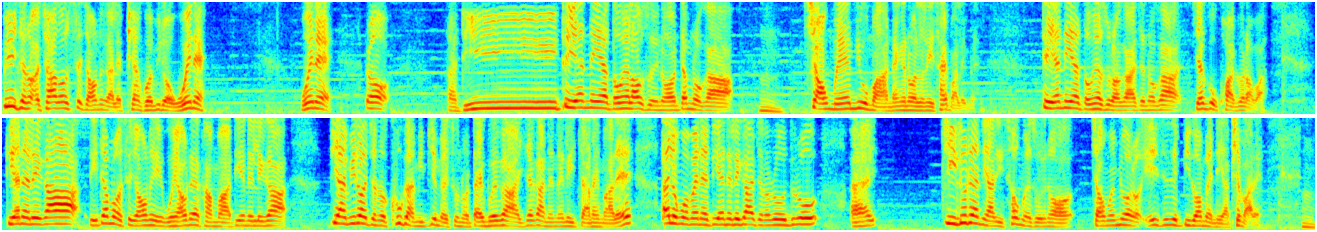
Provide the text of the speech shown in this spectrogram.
ပြီးရင်ကျွန်တော်အခြားသောစစ်ကြောင်းတွေကလည်းဖြန့်ခွဲပြီးတော့ဝင်းတယ်ဝင်းတယ်အဲ့တော့အာဒီတရက်နှစ်ရက်သုံးရက်လောက်ဆိုရင်တော့တက်မတော်ကอืมကြောင်မဲမြို့မှာနိုင်ငံတော်လန်နေဆိုင်ပါလိမ့်မယ်တရက်နှစ်ရက်သုံးရက်ဆိုတာကကျွန်တော်ကရက်ကိုခွာပြောတာပါ TNL ကဒီတက်မတော်စစ်ကြောင်းတွေဝင်ရောက်တဲ့အခါမှာ TNL ကပြန်ပြီးတော့ကျွန်တော်ခုခံပြီးပြင်မယ်ဆိုတော့တိုက်ပွဲကရက်ကနည်းနည်းလေးကြားနိုင်ပါတယ်အဲ့လိုမျိုးပဲနဲ့ TNL ကကျွန်တော်တို့သူတို့အဲ ကြည်လွတ်တဲ့နေရာကြီးဆုံးမယ်ဆိုရင်တော့ကြောင်မဲမြို့ကတော့အေးစစ်စစ်ပြီးသွားမယ့်နေရာဖြစ်ပါတယ်อืม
